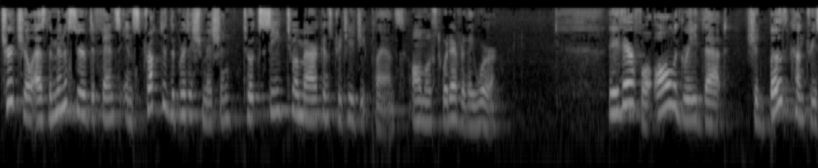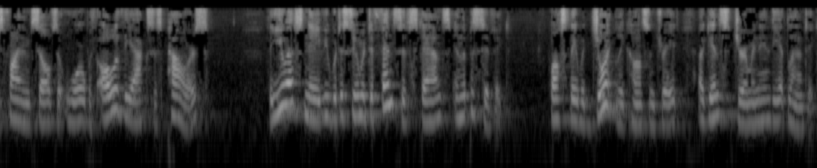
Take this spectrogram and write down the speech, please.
Churchill, as the Minister of Defense, instructed the British mission to accede to American strategic plans, almost whatever they were. They therefore all agreed that, should both countries find themselves at war with all of the Axis powers, the U.S. Navy would assume a defensive stance in the Pacific, whilst they would jointly concentrate against Germany in the Atlantic.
